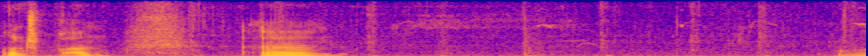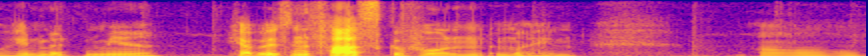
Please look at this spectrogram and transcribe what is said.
und sprang. Ähm, wohin mit mir? Ich habe jetzt ein Fass gefunden, immerhin. Um.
